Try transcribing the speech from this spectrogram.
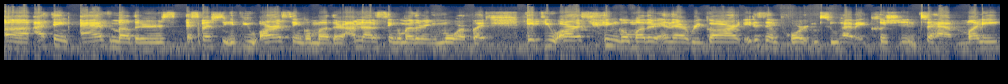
Uh, I think as mothers, especially if you are a single mother, I'm not a single mother anymore, but if you are a single mother in that regard, it is important to have a cushion to have money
